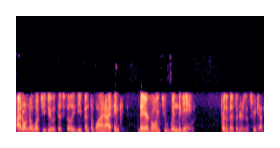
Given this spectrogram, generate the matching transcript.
I don't know what you do with this Philly defensive line. I think they are going to win the game for the visitors this weekend.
